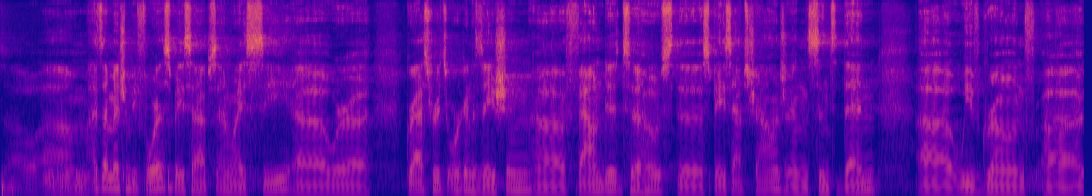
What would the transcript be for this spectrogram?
So, um, as I mentioned before, Space Apps NYC, uh, we're a grassroots organization uh, founded to host the Space Apps Challenge, and since then, uh, we've grown uh,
